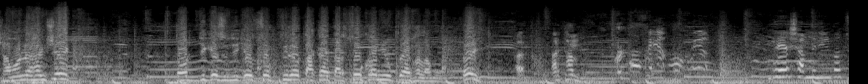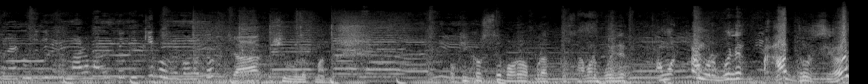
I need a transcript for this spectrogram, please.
সামান্য হ্যান্ডশেক তোর দিকে যদি কেউ চোখ তুলে তাকায় তার চোখ আমি উপরে ফেলাম এই আর- থাম ভাইয়া সামনে নির্বাচন এখন যদি মারো মানুষ দেখলে কি বলবে বলো তো যা খুশি বলুক মানুষ ও কি করছে? বড় অপরাধ করছে। আমার বোনের আমার আমার বোনের হাত ধরছে হ্যাঁ?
